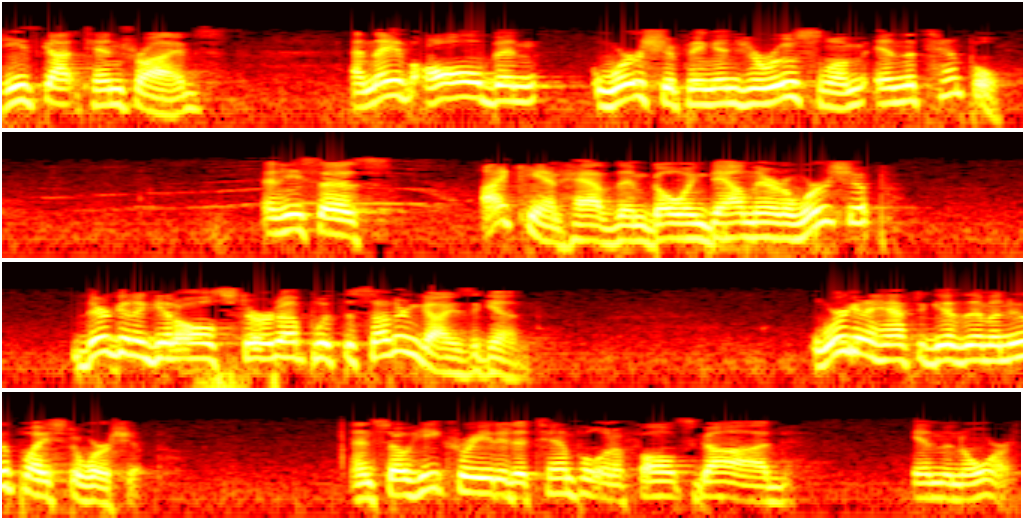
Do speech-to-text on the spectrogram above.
He's got ten tribes. And they've all been worshiping in Jerusalem in the temple. And he says, I can't have them going down there to worship. They're going to get all stirred up with the southern guys again. We're going to have to give them a new place to worship. And so he created a temple and a false god in the north.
